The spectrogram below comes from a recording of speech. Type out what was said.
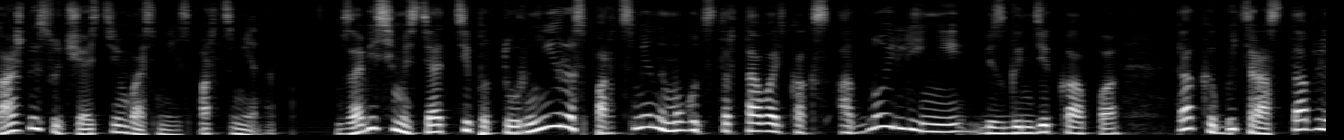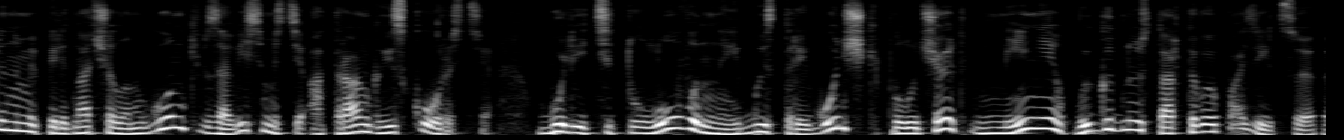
каждый с участием 8 спортсменов. В зависимости от типа турнира спортсмены могут стартовать как с одной линии без гандикапа, так и быть расставленными перед началом гонки в зависимости от ранга и скорости. Более титулованные и быстрые гонщики получают менее выгодную стартовую позицию,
